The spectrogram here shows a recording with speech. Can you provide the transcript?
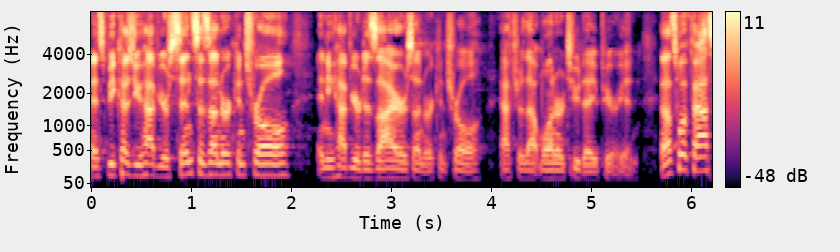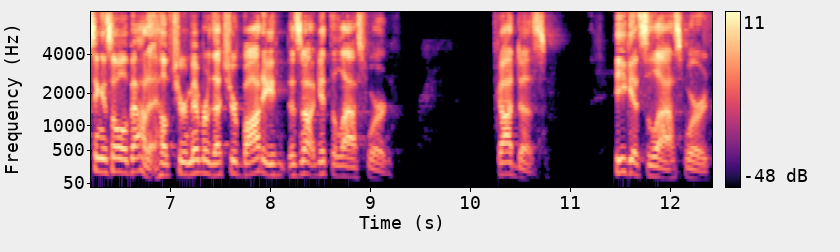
And it's because you have your senses under control and you have your desires under control after that one or two day period. And that's what fasting is all about. It helps you remember that your body does not get the last word, God does. He gets the last word.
